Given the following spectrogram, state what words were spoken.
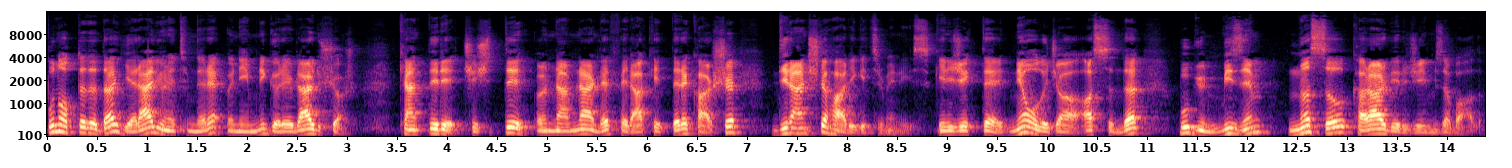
Bu noktada da yerel yönetimlere önemli görevler düşüyor. Kentleri çeşitli önlemlerle felaketlere karşı dirençli hale getirmeliyiz. Gelecekte ne olacağı aslında bugün bizim nasıl karar vereceğimize bağlı.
